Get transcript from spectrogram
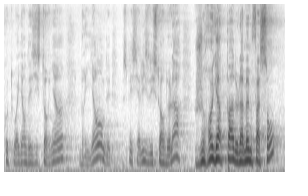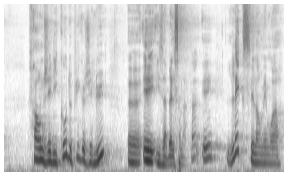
côtoyant des historiens brillants, des spécialistes d'histoire de l'art. Je ne regarde pas de la même façon Fra Angelico depuis que j'ai lu, euh, et Isabelle Saint-Martin, et l'excellent mémoire.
